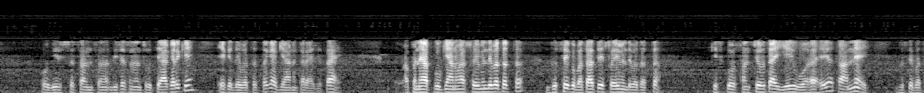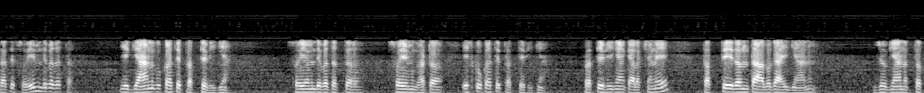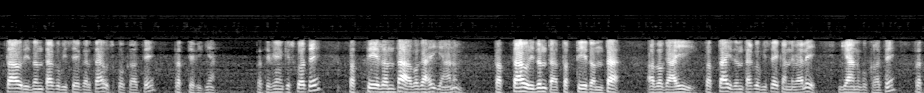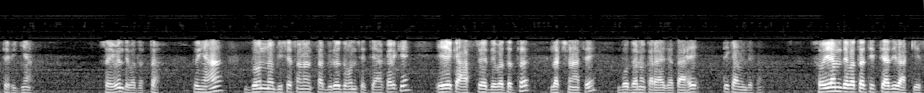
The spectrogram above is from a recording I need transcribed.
वो विशेषण को त्याग करके एक देवदत्त का ज्ञान कराया जाता है। अपने आप को ज्ञान हुआ स्वयं देवदत्त। दूसरे को बताते स्वयं देवदत्त। किसको संशय होता है? यही वह है अथवा अन्य है। दूसरे बताते स्वयं देवदत्त। ये ज्ञान को कहते प्रत्यभिज्ञा। स्वयं देवदत्त। स्वयं घट, इसको कहते प्रत्यभिज्ञा प्रत्यभिज्ञा का लक्षण है तत्वेदंता अवगाही ज्ञान जो ज्ञान तत्ता और ईदंता को विषय करता है, उसको कहते प्रत्यभिज्ञा प्रत्यभिज्ञा किसको कहते तत्वेदंता अवगाही ज्ञानम। तत्ता और ईदंता तत्वेदंता अवगाही। तत्ता ईदंता को विषय करने वाले ज्ञान को कहते प्रत्यभिज्ञा स्वयं देवदत्त। तो यहाँ दोनों विशेषण विरोध होने से त्याग करके एक आश्रय देवदत्त लक्षणा से बोधन कराया जाता है। टीका में देखो। स्वयं देवदत्त इत्यादि वाक्य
